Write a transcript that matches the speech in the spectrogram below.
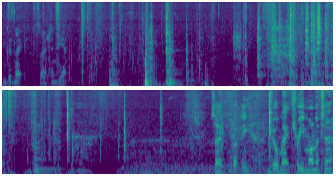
in good nick. So in here. So we've got the Fieldmate 3 monitor.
